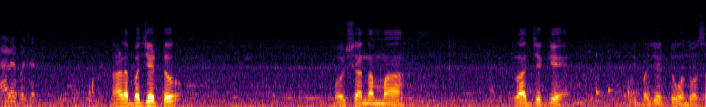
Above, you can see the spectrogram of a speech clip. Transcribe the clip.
ನಾಳೆ ಬಜೆಟ್. ನಾಳೆ ಬಜೆಟ್ಟು ಬಹುಶಃ ನಮ್ಮ ರಾಜ್ಯಕ್ಕೆ ಈ ಬಜೆಟ್ಟು ಒಂದು ಹೊಸ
